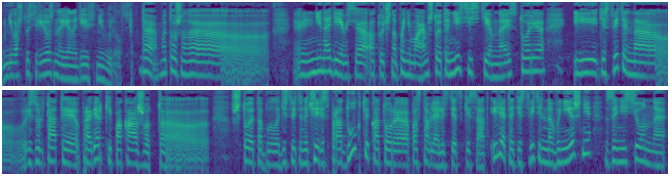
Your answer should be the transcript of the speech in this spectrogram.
ни во что серьезное, я надеюсь, не вылился. Да, мы тоже э, не надеемся, а точно понимаем, что это не системная история, и действительно э, результаты проверки покажут, что это было действительно через через продукты, которые поставлялись в детский сад, или это действительно внешне занесенное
